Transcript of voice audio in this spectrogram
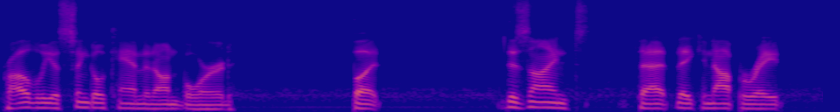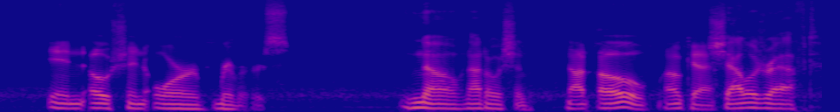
probably a single cannon on board, but designed that they can operate in ocean or rivers. No, not ocean. Not oh, okay. Shallow draft.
